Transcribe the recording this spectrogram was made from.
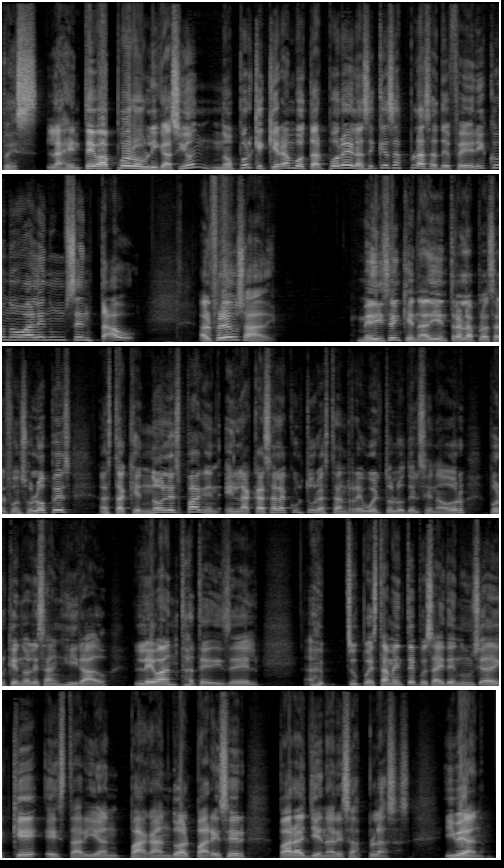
pues la gente va por obligación, no porque quieran votar por él. Así que esas plazas de Federico no valen un centavo. Alfredo Saade. Me dicen que nadie entra a la Plaza Alfonso López hasta que no les paguen. En la Casa de la Cultura están revueltos los del senador porque no les han girado. Levántate, dice él. Supuestamente pues hay denuncia de que estarían pagando al parecer para llenar esas plazas. Y vean,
